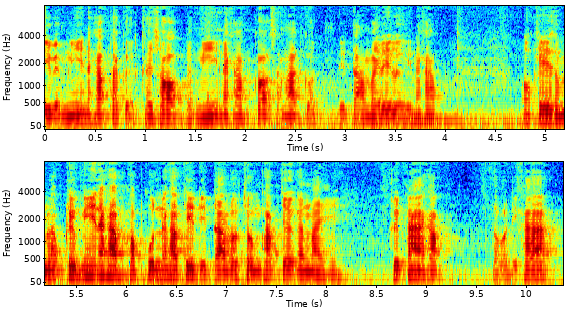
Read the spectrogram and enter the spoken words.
ดีๆแบบนี้นะครับ ถ้าเกิดใครชอบแบบนี้นะครับ ก็สามารถกดติดตามไว้ได้เลยนะครับ โอเคสำหรับคลิปนี้นะครับ ขอบคุณนะครับที่ติดตามรับชมครับ เจอกันใหม่คลิปหน้าครับ สวัสดีครับ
